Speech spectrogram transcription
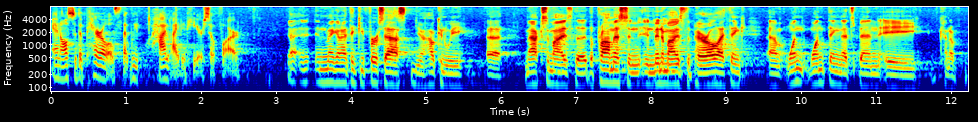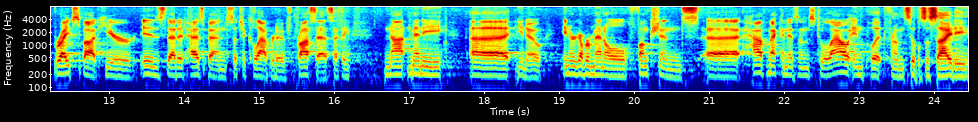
and also the perils that we've highlighted here so far. Yeah, and- and Megan, I think you first asked, you know, how can we uh, maximize the, the promise and, and minimize the peril? I think um, one, one thing that's been a kind of bright spot here is that it has been such a collaborative process. I think not many, uh, you know, intergovernmental functions uh, have mechanisms to allow input from civil society,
